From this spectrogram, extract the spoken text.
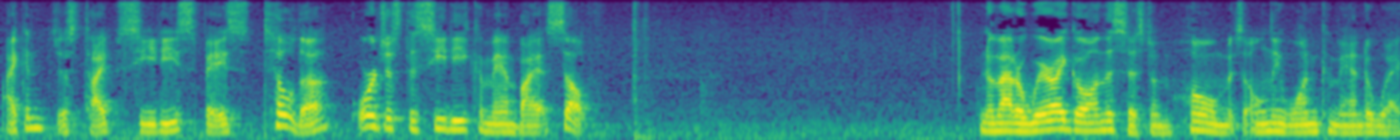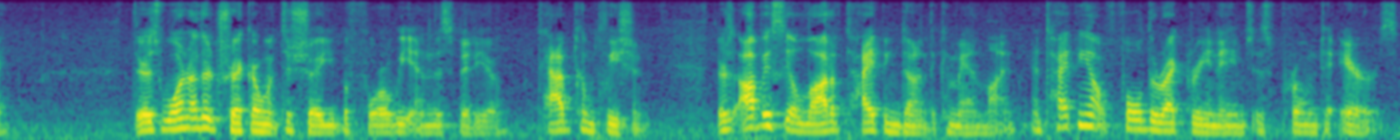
I can just type cd space tilde or just the cd command by itself. No matter where I go on the system, home is only one command away. There's one other trick I want to show you before we end this video, tab completion. There's obviously a lot of typing done at the command line, and typing out full directory names is prone to errors.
